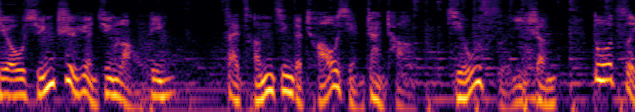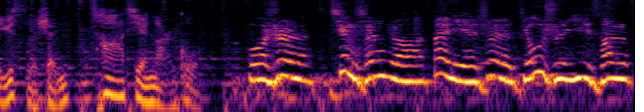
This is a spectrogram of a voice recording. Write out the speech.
九旬志愿军老兵，在曾经的朝鲜战场九死一生，多次与死神擦肩而过。我是幸存者，但也是九死一生，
